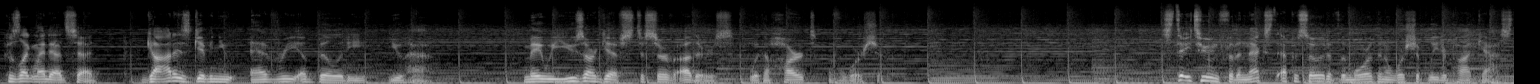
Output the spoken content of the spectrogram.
Because, like my dad said, God has given you every ability you have. May we use our gifts to serve others with a heart of worship. Stay tuned for the next episode of the More Than a Worship Leader podcast.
